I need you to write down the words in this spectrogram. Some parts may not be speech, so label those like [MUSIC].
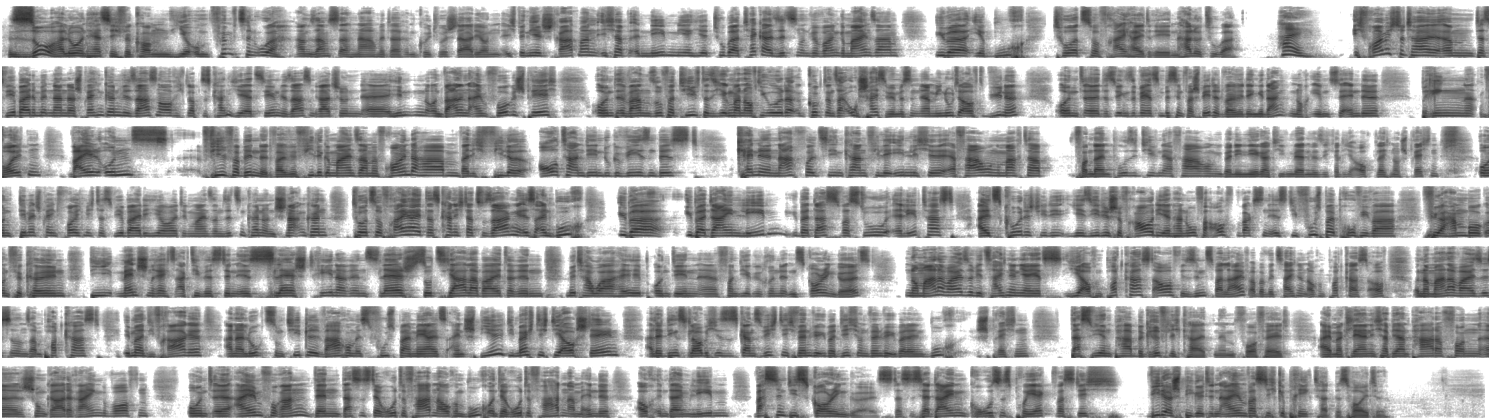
So, hallo und herzlich willkommen hier um 15 Uhr am Samstagnachmittag im Kulturstadion. Ich bin Nils Stratmann. Ich habe neben mir hier Tuba Tekal sitzen und wir wollen gemeinsam über ihr Buch Tor zur Freiheit reden. Hallo Tuba. Hi. Ich freue mich total, ähm, dass wir beide miteinander sprechen können. Wir saßen auch, ich glaube, das kann ich hier erzählen, wir saßen gerade schon äh, hinten und waren in einem Vorgespräch und äh, waren so vertieft, dass ich irgendwann auf die Uhr guckt und sage, oh scheiße, wir müssen in einer Minute auf die Bühne. Und äh, deswegen sind wir jetzt ein bisschen verspätet, weil wir den Gedanken noch eben zu Ende bringen wollten, weil uns viel verbindet, weil wir viele gemeinsame Freunde haben, weil ich viele Orte, an denen du gewesen bist, kenne, nachvollziehen kann, viele ähnliche Erfahrungen gemacht habe. Von deinen positiven Erfahrungen, über die negativen werden wir sicherlich auch gleich noch sprechen. Und dementsprechend freue ich mich, dass wir beide hier heute gemeinsam sitzen können und schnacken können. Tor zur Freiheit, das kann ich dazu sagen, ist ein Buch über über dein Leben, über das, was du erlebt hast als kurdisch-jesidische Frau, die in Hannover aufgewachsen ist, die Fußballprofi war für Hamburg und für Köln, die Menschenrechtsaktivistin ist, slash Trainerin, slash Sozialarbeiterin mit Hawa Help und den äh, von dir gegründeten Scoring Girls normalerweise, wir zeichnen ja jetzt hier auch einen Podcast auf. Wir sind zwar live, aber wir zeichnen auch einen Podcast auf. Und normalerweise ist in unserem Podcast immer die Frage, analog zum Titel, warum ist Fußball mehr als ein Spiel? Die möchte ich dir auch stellen. Allerdings glaube ich, ist es ganz wichtig, wenn wir über dich und wenn wir über dein Buch sprechen, dass wir ein paar Begrifflichkeiten im Vorfeld einmal klären. Ich habe ja ein paar davon äh, schon gerade reingeworfen. Und äh, allem voran, denn das ist der rote Faden auch im Buch und der rote Faden am Ende auch in deinem Leben. Was sind die Scoring Girls? Das ist ja dein großes Projekt, was dich widerspiegelt in allem, was dich geprägt hat bis heute.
